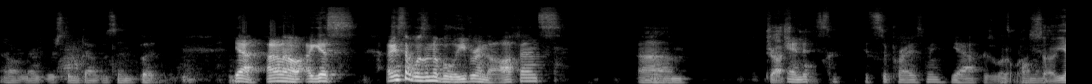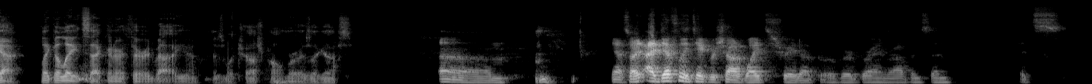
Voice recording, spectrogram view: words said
I don't remember which league that was in, but yeah, I don't know. I guess I guess I wasn't a believer in the offense, um, Josh and Palmer it's it surprised me. Yeah, is what it was. Palmer. So yeah, like a late second or third value is what Josh Palmer is, I guess. Um, yeah, so I, I definitely take Rachaad White straight up over Brian Robinson. It's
